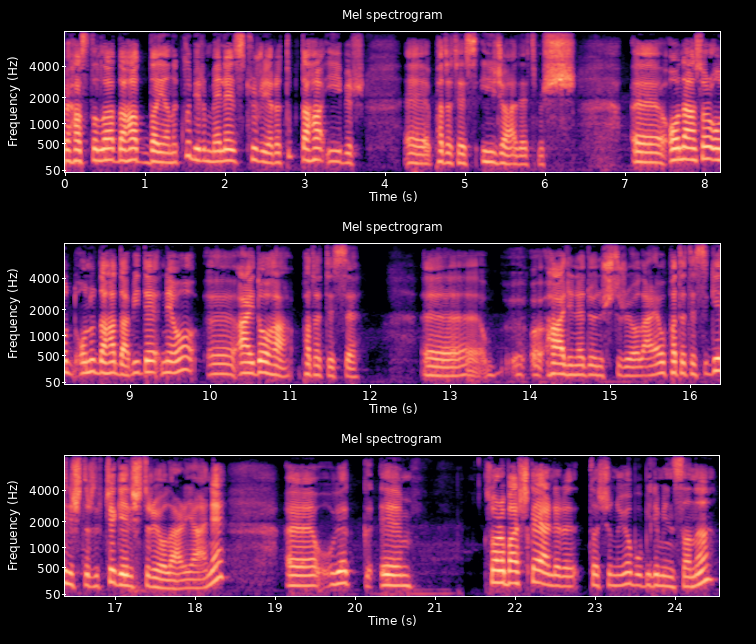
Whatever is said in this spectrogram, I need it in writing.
ve hastalığa daha dayanıklı bir melez tür yaratıp daha iyi bir e, patates icat etmiş. E, ondan sonra o, onu daha da bir de ne o e, Aydoha patatesi e, haline dönüştürüyorlar. Yani o patatesi geliştirdikçe geliştiriyorlar yani. E, ve e, sonra başka yerlere taşınıyor bu bilim insanı.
